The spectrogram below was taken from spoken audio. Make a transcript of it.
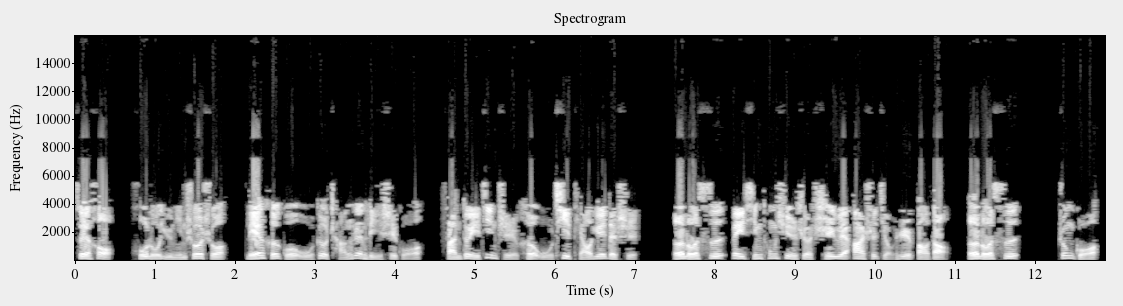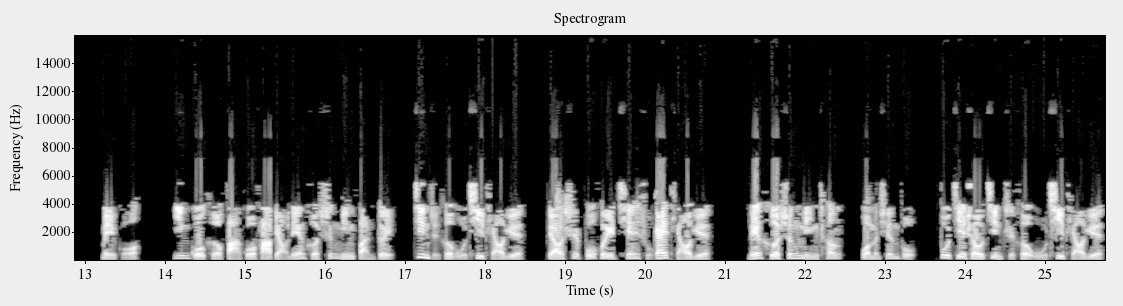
最后，葫芦与您说说联合国五个常任理事国反对禁止核武器条约的事。俄罗斯卫星通讯社十月二十九日报道，俄罗斯、中国、美国、英国和法国发表联合声明，反对禁止核武器条约，表示不会签署该条约。联合声明称：“我们宣布不接受禁止核武器条约。”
